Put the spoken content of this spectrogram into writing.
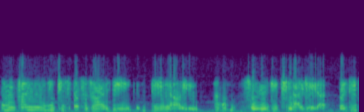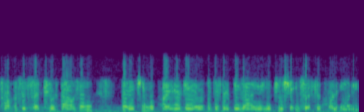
And then finally, you can specify the B value um, for your DTI data. By default, this is set to 1,000, but if you require your data with a different B value, you can change this accordingly.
